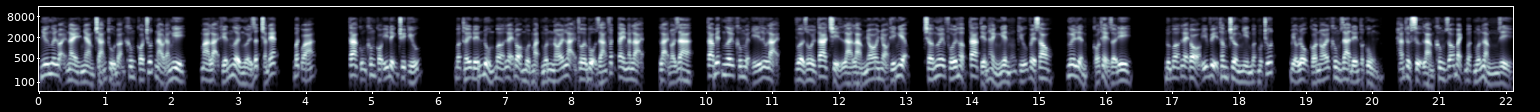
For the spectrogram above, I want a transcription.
như ngươi loại này nhàm chán thủ đoạn không có chút nào đáng nghi, mà lại khiến người người rất chán ghét, bất quá, ta cũng không có ý định truy cứu. Bật thấy đến đùm bợ lẹ đỏ một mặt muốn nói lại thôi, bộ dáng phất tay ngăn lại lại nói ra, ta biết ngươi không nguyện ý lưu lại, vừa rồi ta chỉ là làm nho nhỏ thí nghiệm, chờ ngươi phối hợp ta tiến hành nghiên cứu về sau, ngươi liền có thể rời đi đùm bợ lẹ đỏ ý vị thâm trường nhìn bật một chút, biểu lộ có nói không ra đến tột cùng, hắn thực sự làm không rõ bạch bật muốn làm gì,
